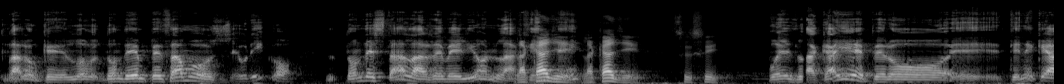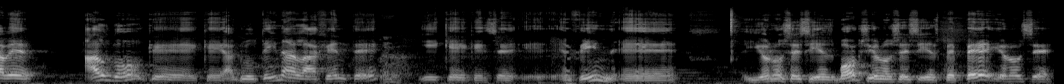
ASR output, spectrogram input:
claro que donde empezamos, Eurico, ¿dónde está la rebelión? La, calle, la calle, sí, sí. Pues la calle, pero eh, tiene que haber algo que, que, aglutina a la gente y que, que se, en fin, eh, yo no sé si es Vox, yo no sé si es PP, yo no sé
